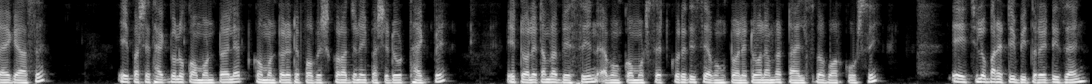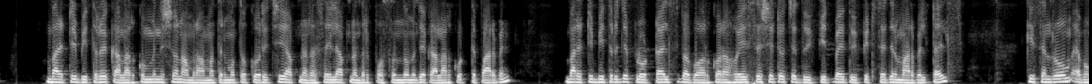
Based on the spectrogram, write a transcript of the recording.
জায়গা আছে। এই পাশে থাকবে হলো কমন টয়লেট কমন টয়লেটে প্রবেশ করার জন্য এই পাশে ডোর থাকবে। এই টয়লেট আমরা বেসিন এবং কমোড সেট করে দিছি এবং টয়লেট ওয়ালে আমরা টাইলস ব্যবহার করছি। এই ছিল বাড়িটির ভিতরে ডিজাইন বাড়িটির ভিতরে কালার কম্বিনেশন আমরা আমাদের মতো করেছি। আপনারা চাইলে আপনাদের পছন্দ অনুযায়ী কালার করতে পারবেন। বাড়িটির ভিতরে যে ফ্লোর টাইলস ব্যবহার করা হয়েছে, সেটা হচ্ছে দুই ফিট বাই দুই ফিট সাইজের মার্বেল টাইলস। কিচেন রুম এবং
